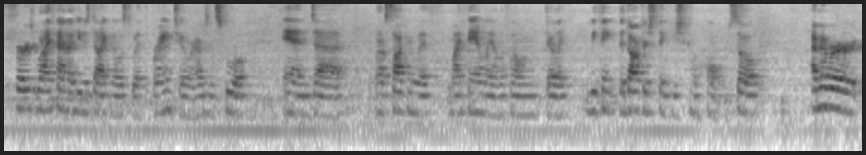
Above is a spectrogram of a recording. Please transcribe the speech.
first when I found out he was diagnosed with a brain tumor. I was in school, and uh, when I was talking with my family on the phone, they're like, "We think the doctors think you should come home." So I remember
